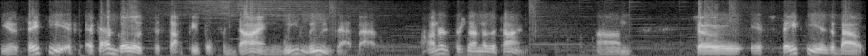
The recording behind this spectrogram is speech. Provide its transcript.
you know, safety, if, if our goal is to stop people from dying, we lose that battle 100% of the time. Um, so if safety is about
